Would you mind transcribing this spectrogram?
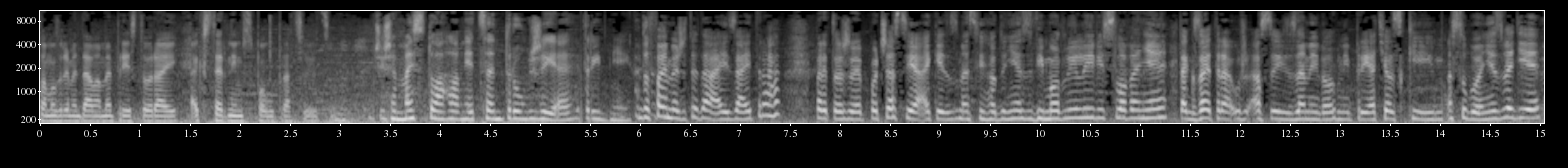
samozrejme dávame priestor aj externým spolupracujúcim. Čiže mesto a hlavne centrum žije 3 dní. Dúfajme, že teda aj zajtra, pretože počasie, aj keď sme si ho dnes vymodlili vyslovene, tak zajtra už asi zemi veľmi priateľský súboj nezvedie.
